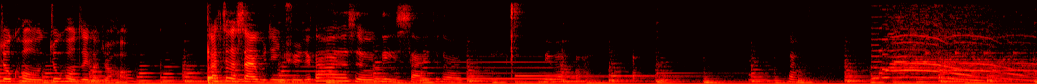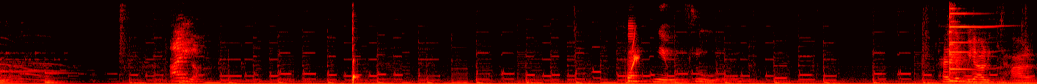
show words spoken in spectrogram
就扣就扣这个就好了。哎，这个塞不进去，就刚刚开始我可以塞这个，没办法。这样。粘不住了，还是不要理他了。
